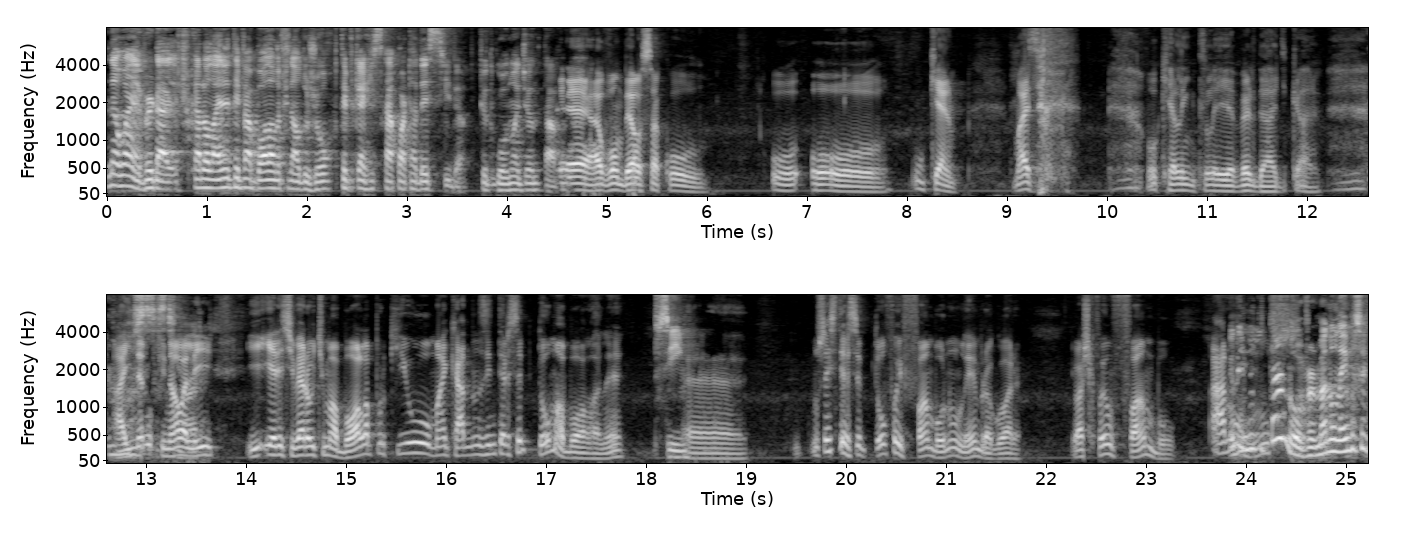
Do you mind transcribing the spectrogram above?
Não, é, verdade. Acho que Carolina teve a bola no final do jogo, teve que arriscar a quarta descida. o gol não adiantava. É, a Von Bell sacou o, o, o Ken. Mas o Kellen Clay é verdade, cara. Nossa Ainda no final senhora. ali. E, e, eles tiveram a última bola porque o Mike Adams interceptou uma bola, né? Sim. É, não sei se interceptou ou foi fumble, não lembro agora. Eu acho que foi um fumble. Ah, não, eu lembro do turnover, mas não lembro se é.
